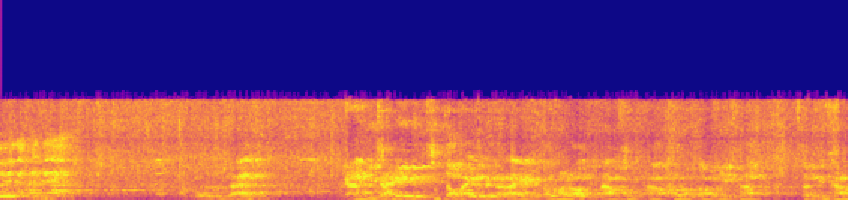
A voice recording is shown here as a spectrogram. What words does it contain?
เลยนะคะเนี่ยครับผมและงานวิจัยชิ้นต่อไปจะเป็นอะไรต้องมารอติดตามชมครับสำหรับตอนนี้ครับ สวัสดีครับ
